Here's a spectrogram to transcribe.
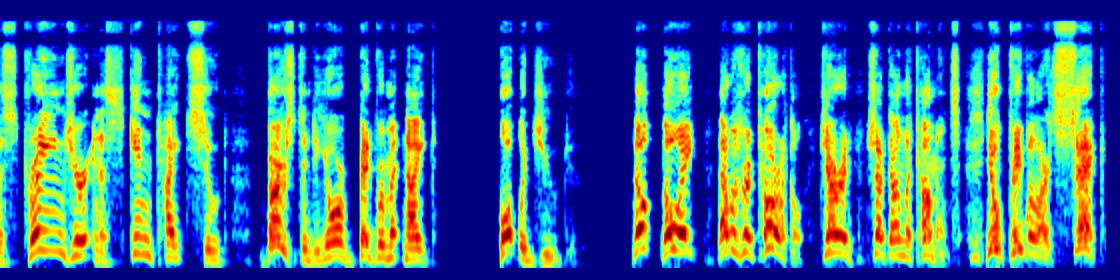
a stranger in a skin tight suit burst into your bedroom at night, what would you do? No, no, wait, that was rhetorical. Jared, shut down the comments. You people are sick.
